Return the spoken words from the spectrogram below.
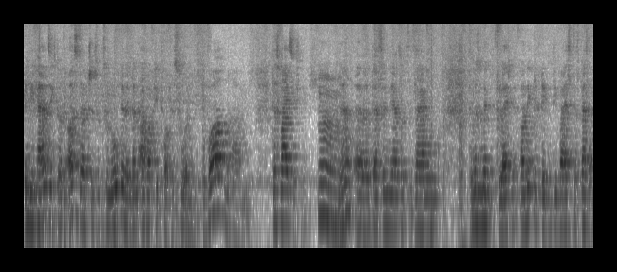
inwiefern sich dort ostdeutsche Soziologinnen dann auch auf die Professuren beworben haben, das weiß ich nicht. Mhm. Ne? Äh, das sind ja sozusagen, da müssen wir vielleicht mit Frau Nickel reden, die weiß das besser,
